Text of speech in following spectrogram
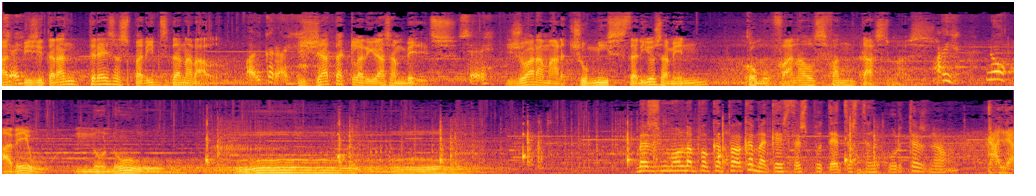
et Sí. visitaran tres esperits de Nadal. ai, carai, Ja t'aclariràs amb ells. sí. Jo ara marxo misteriosament com ho fan els fantasmes. Ai, no, Adeu, Nunu. Uh, uh. vas molt a poc a poc amb aquestes potetes tan curtes, no? Calla!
